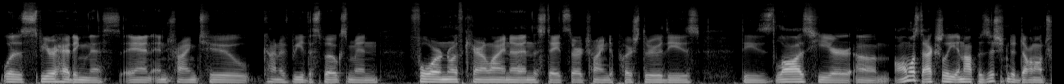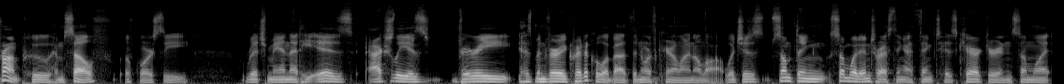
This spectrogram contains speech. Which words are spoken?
was spearheading this and and trying to kind of be the spokesman for North Carolina and the states that are trying to push through these these laws here, um, almost actually in opposition to Donald Trump, who himself, of course, the rich man that he is, actually is very has been very critical about the North Carolina law, which is something somewhat interesting, I think, to his character and somewhat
